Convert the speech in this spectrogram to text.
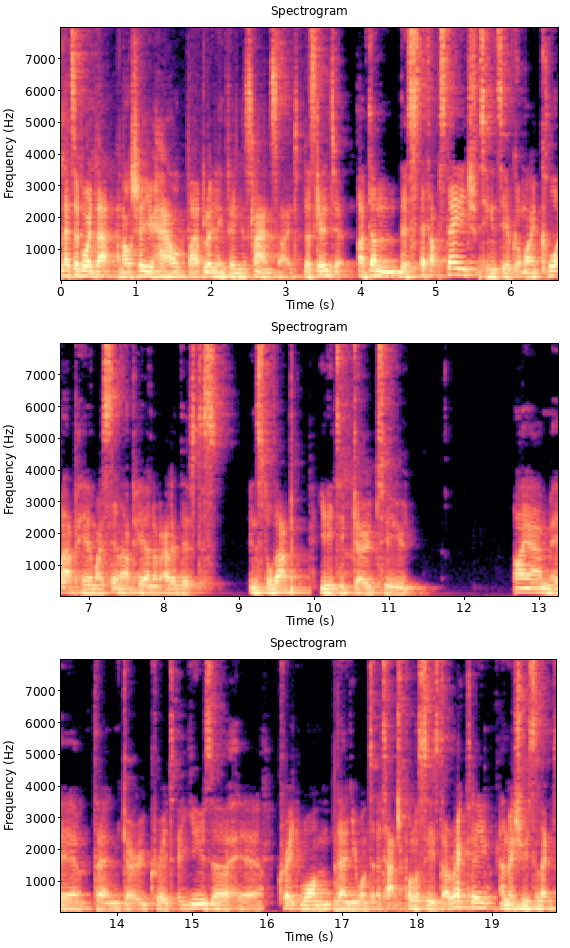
Let's avoid that and I'll show you how by uploading things client side. Let's get into it. I've done this setup stage. As you can see, I've got my core app here, my sim app here, and I've added this installed app. You need to go to IAM here, then go create a user here, create one, then you want to attach policies directly and make sure you select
